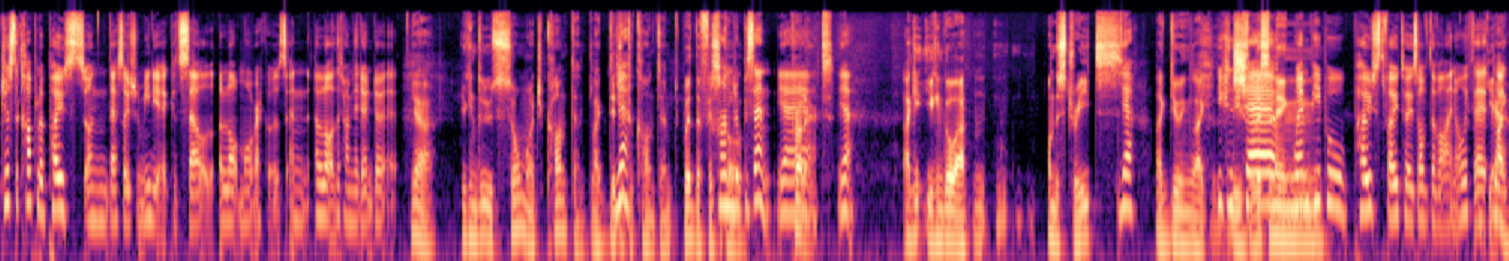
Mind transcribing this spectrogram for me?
just a couple of posts on their social media could sell a lot more records, and a lot of the time they don't do it. yeah you can do so much content like digital Yeah. content with the physical Hundred percent, yeah, yeah, product yeah, like y- you can go out on the streets yeah. like doing like You can these share listening when people post photos of the vinyl. If they're Yeah. like,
